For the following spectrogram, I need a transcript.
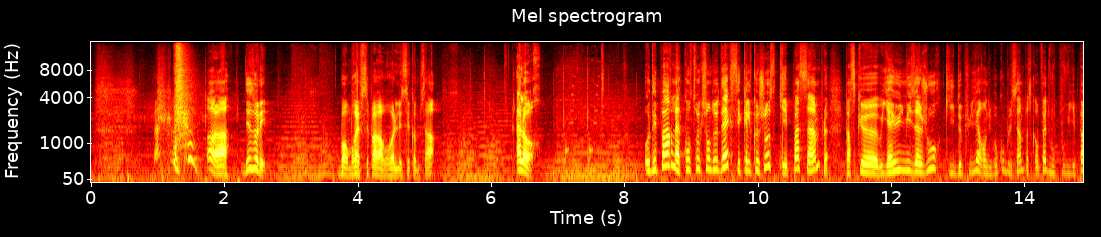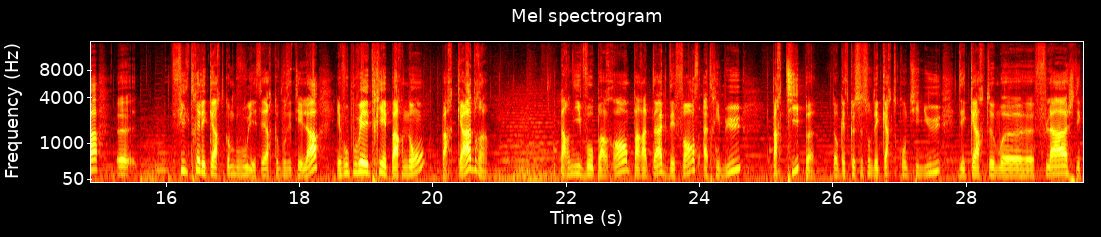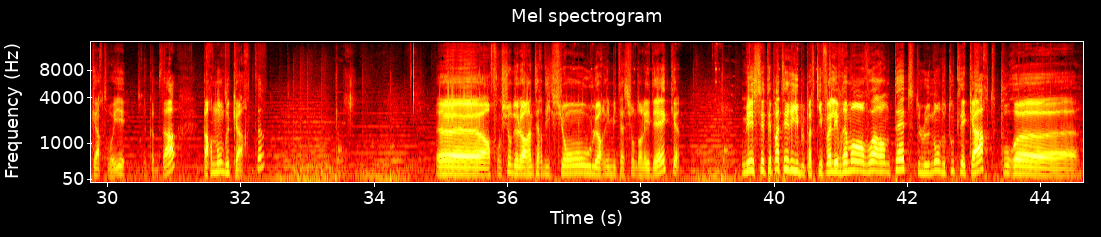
Voilà, désolé. Bon, bref, c'est pas grave, on va le laisser comme ça. Alors, au départ, la construction de deck, c'est quelque chose qui est pas simple, parce qu'il y a eu une mise à jour qui, depuis l'a rendu beaucoup plus simple, parce qu'en fait, vous pouviez pas euh, filtrer les cartes comme vous voulez. C'est-à-dire que vous étiez là, et vous pouvez les trier par nom, par cadre, par niveau, par rang, par attaque, défense, attribut, par type. Donc, est-ce que ce sont des cartes continues, des cartes euh, flash, des cartes, vous voyez, trucs comme ça, par nom de carte. Euh, en fonction de leur interdiction ou leur limitation dans les decks. Mais c'était pas terrible, parce qu'il fallait vraiment avoir en tête le nom de toutes les cartes pour... Euh,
